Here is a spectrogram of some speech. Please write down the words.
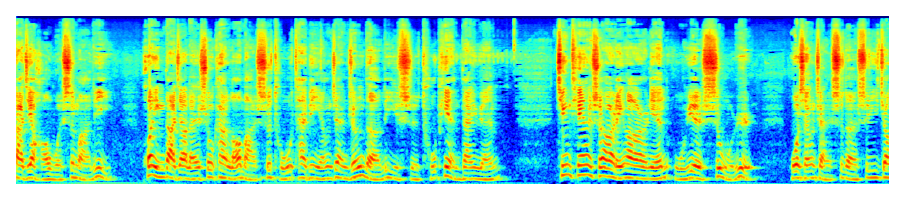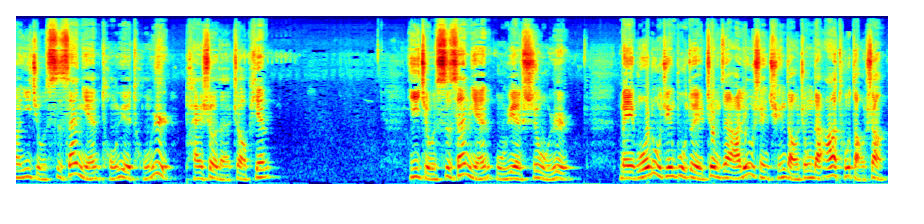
大家好，我是玛丽，欢迎大家来收看老马识图太平洋战争的历史图片单元。今天是二零二二年五月十五日，我想展示的是一张一九四三年同月同日拍摄的照片。一九四三年五月十五日，美国陆军部队正在阿留申群岛中的阿图岛上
